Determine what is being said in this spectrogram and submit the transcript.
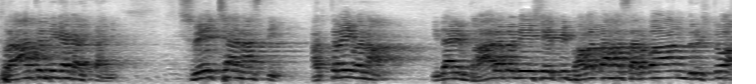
प्राकृतिककष्टानि। स्वेच्छा नास्ति। अत्रैव न इदानीं भारतदेशेपि भवतः सर्वान् दृष्ट्वा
